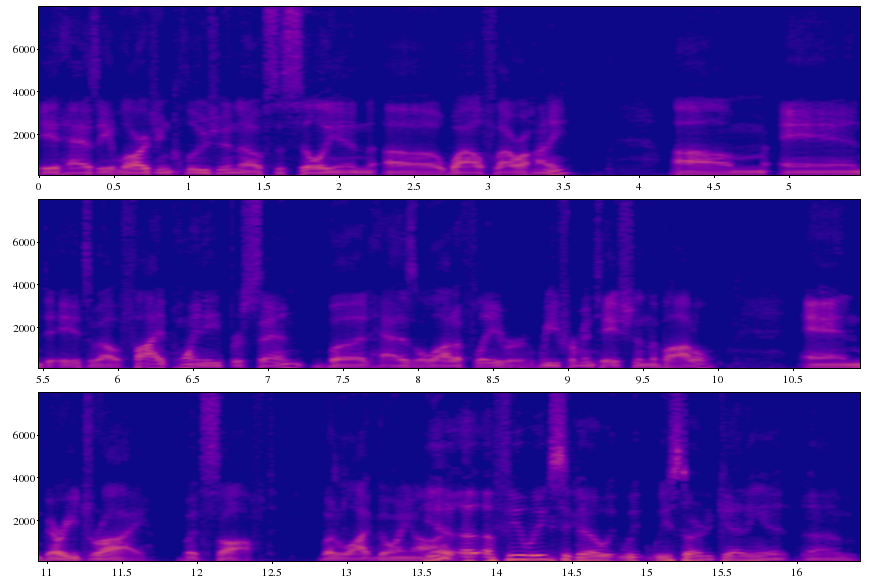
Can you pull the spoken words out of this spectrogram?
it has a large inclusion of Sicilian uh, wildflower honey. Um, and it's about 5.8%, but has a lot of flavor. Re-fermentation in the bottle, and very dry, but soft, but a lot going on. Yeah, a, a few weeks ago we, we started getting it um,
